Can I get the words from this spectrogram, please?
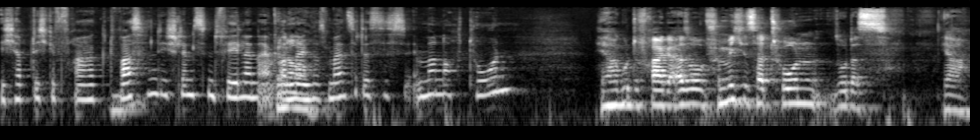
ich habe dich gefragt, mhm. was sind die schlimmsten Fehler in einem genau. Online-Kurs? Meinst du, das ist immer noch Ton? Ja, gute Frage. Also für mich ist der Ton so das, ja,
